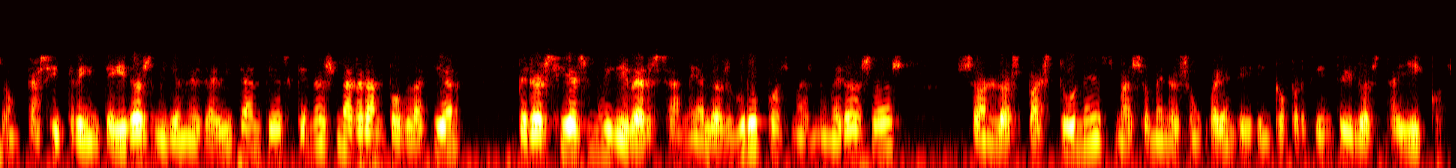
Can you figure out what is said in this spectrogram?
Son casi 32 millones de habitantes, que no es una gran población, pero sí es muy diversa. Mira, los grupos más numerosos son los pastunes, más o menos un 45%, y los tayikos.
